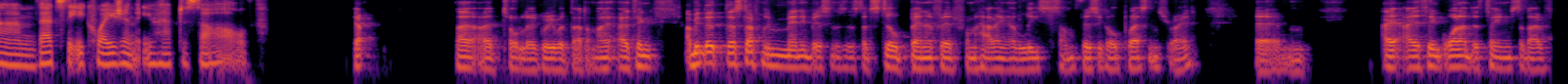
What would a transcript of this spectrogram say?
Um, that's the equation that you have to solve. I, I totally agree with that. And I, I think, I mean, there, there's definitely many businesses that still benefit from having at least some physical presence, right? Um, I, I think one of the things that I've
